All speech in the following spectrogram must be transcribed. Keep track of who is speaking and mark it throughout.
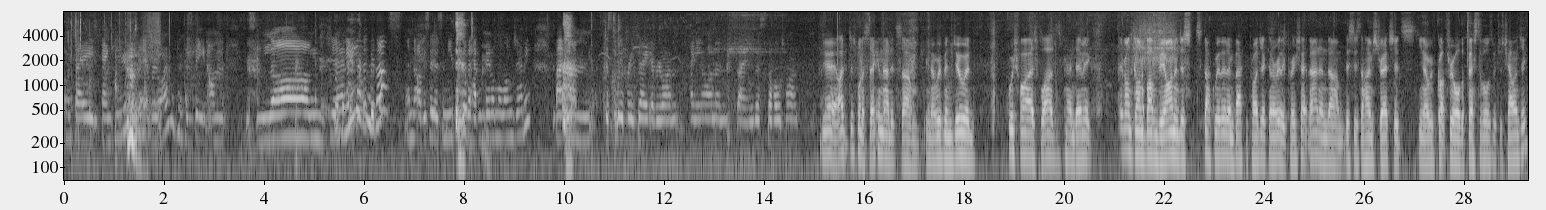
Speaker 1: want to say thank you to everyone who has been on this long journey with us. And obviously, there's some new people that haven't been on the long journey. But um, just that we appreciate everyone hanging on and staying with us the whole time.
Speaker 2: Yeah, I just want to second that. It's um, you know, we've endured bushfires, floods, pandemic. Everyone's gone above and beyond and just stuck with it and backed the project, and I really appreciate that. And um, this is the home stretch. It's you know we've got through all the festivals, which was challenging,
